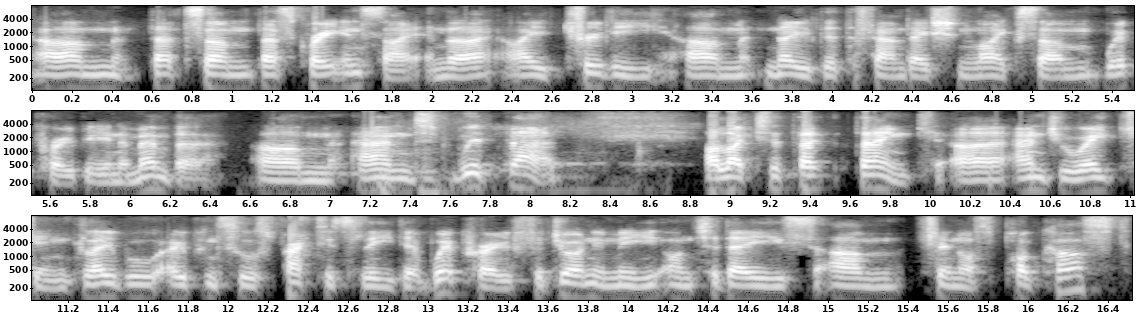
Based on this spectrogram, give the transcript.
Um, that's um, that's great insight, and I, I truly um, know that the foundation likes um, Wipro being a member. Um, and with that, I'd like to th thank uh, Andrew Aitken, Global Open Source Practice Leader, at Wipro, for joining me on today's um, Finos podcast.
